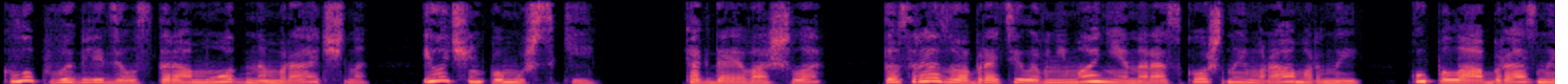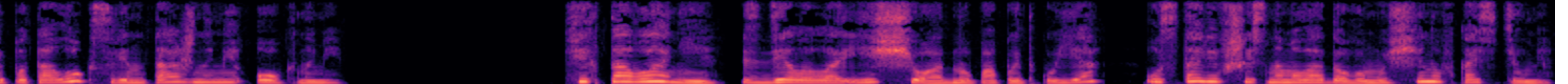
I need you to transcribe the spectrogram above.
Клуб выглядел старомодно, мрачно и очень по-мужски. Когда я вошла, то сразу обратила внимание на роскошный мраморный, куполообразный потолок с винтажными окнами. «Фехтование!» — сделала еще одну попытку я, уставившись на молодого мужчину в костюме.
